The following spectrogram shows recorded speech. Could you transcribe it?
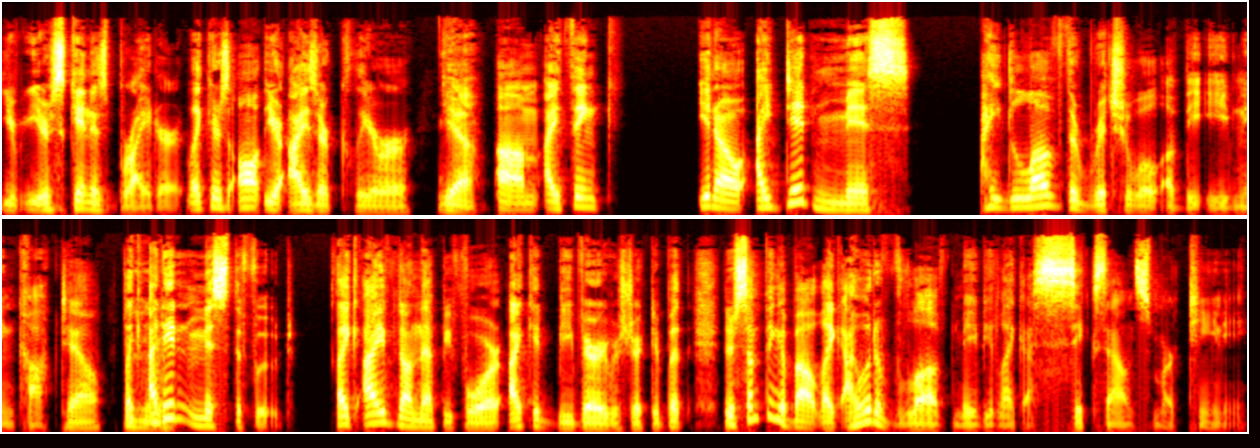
your your skin is brighter. Like there's all your eyes are clearer. Yeah. Um, I think, you know, I did miss. I love the ritual of the evening cocktail. Like I Mhm. didn't miss the food. Like I've done that before. I could be very restricted, but there's something about like I would have loved maybe like a six ounce martini,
